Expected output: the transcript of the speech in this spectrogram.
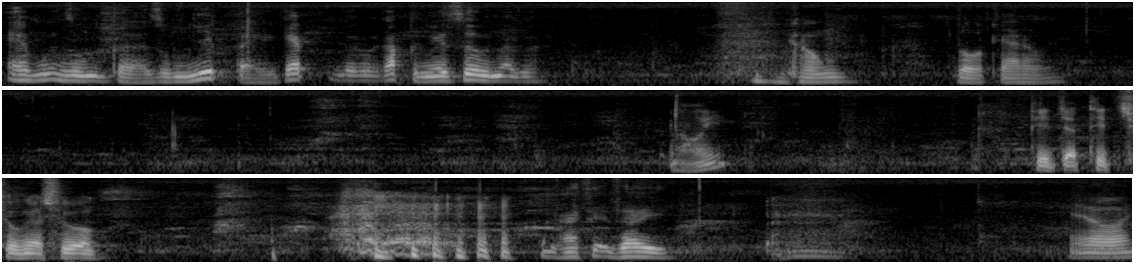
Em cũng dùng cả dùng nhíp để ghép gắp từng cái xương ra cơ. Không lột ra rồi đấy. Thịt chặt thịt xương cho xương hai sợi dây. Thế rồi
